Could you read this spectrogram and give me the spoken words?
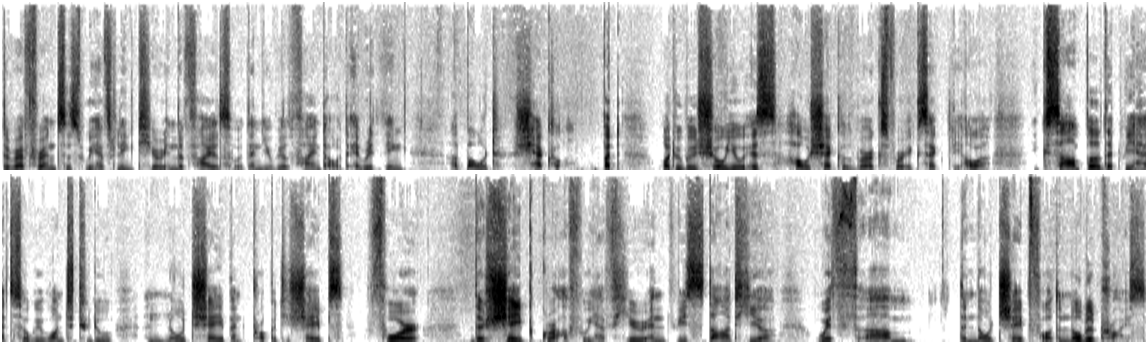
the references we have linked here in the file. So then you will find out everything about SHACL. But what we will show you is how SHACL works for exactly our example that we had. So we want to do a node shape and property shapes for the shape graph we have here. And we start here with um, the node shape for the Nobel Prize.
